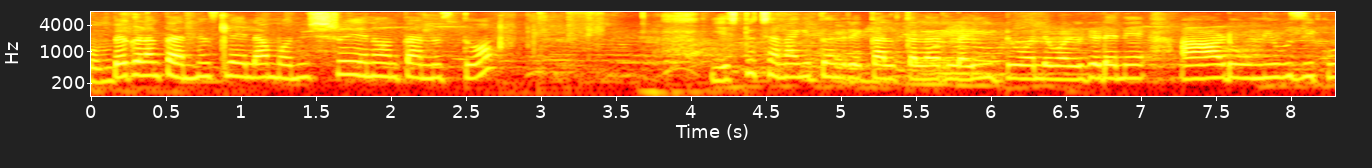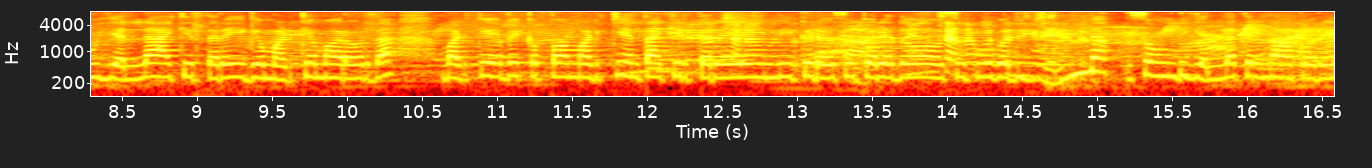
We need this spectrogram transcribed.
ಗೊಂಬೆಗಳಂತ ಅನ್ನಿಸ್ಲೇ ಇಲ್ಲ. ಮನುಷ್ಯರೇ ಏನೋ ಅಂತ ಅನ್ನಿಸ್ತು. ಎಷ್ಟು ಚೆನ್ನಾಗಿತ್ತು ಅಂದರೆ ಕಲ್ ಕಲರ್ ಲೈಟು, ಅಲ್ಲಿ ಒಳಗಡೆನೆ ಹಾಡು ಮ್ಯೂಸಿಕ್ಕು ಎಲ್ಲ ಹಾಕಿರ್ತಾರೆ. ಈಗ ಮಡಿಕೆ ಮಾರೋರ್ದ, ಮಡಿಕೆ ಬೇಕಪ್ಪ, ಮಡಿಕೆ ಅಂತ ಹಾಕಿರ್ತಾರೆ. ಇನ್ನು ಈ ಕಡೆ ಹಸು ಕರೆಯೋದು ಹಸು ಕೂಗೋದು ಎಲ್ಲ ಸೌಂಡು ಎಲ್ಲ ಥರನೂ ಹಾಕೋರೆ.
